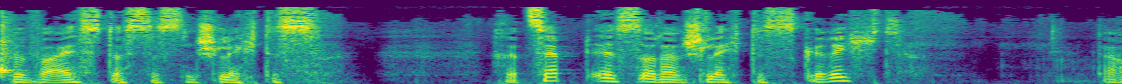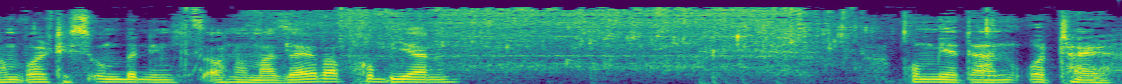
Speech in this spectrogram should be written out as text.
Beweis, dass das ein schlechtes Rezept ist oder ein schlechtes Gericht. Darum wollte ich es unbedingt jetzt auch nochmal selber probieren, um mir dann ein Urteil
